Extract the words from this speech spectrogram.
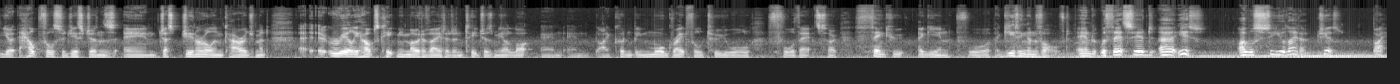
your helpful suggestions and just general encouragement. Uh, it really helps keep me motivated and teaches me a lot, and, and I couldn't be more grateful to you all for that. So thank you again for getting involved. And with that said, uh, yes, I will see you later. Cheers. Bye.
